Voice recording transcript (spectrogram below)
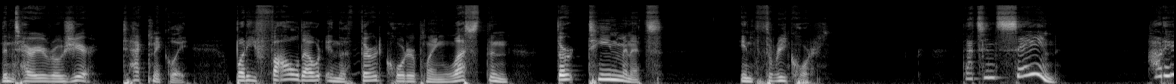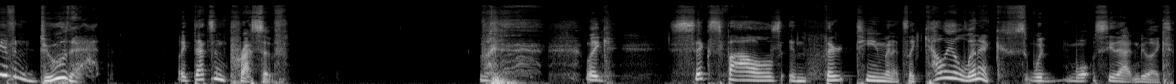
than Terry Rozier, technically. But he fouled out in the third quarter, playing less than 13 minutes in three quarters. That's insane. How do you even do that? Like, that's impressive. like, six fouls in 13 minutes. Like, Kelly Olynyk would see that and be like,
